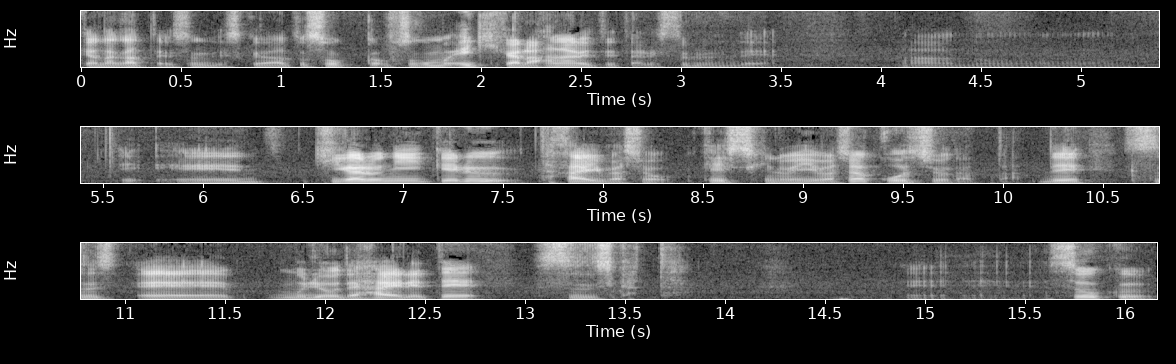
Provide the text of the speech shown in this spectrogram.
行かなかったりするんですけどあとそっかそこも駅から離れてたりするんで。あのええー、気軽に行ける高い場所景色のいい場所は高知城だった。ですえー、無料で入れて涼しかった、えー、すごく、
